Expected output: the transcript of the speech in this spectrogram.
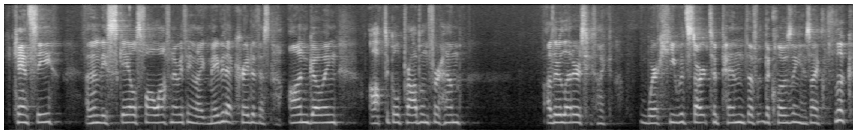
he can't see, and then these scales fall off and everything. Like maybe that created this ongoing optical problem for him. Other letters, he's like, where he would start to pen the, the closing, he's like, look,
